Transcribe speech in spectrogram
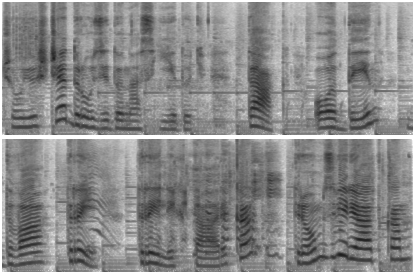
Чую, ще друзі до нас їдуть. Так, один, два, три. Три ліхтарика трьом звіряткам.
